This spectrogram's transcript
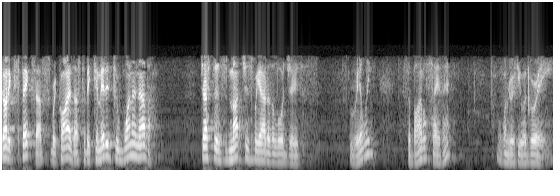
God expects us, requires us to be committed to one another just as much as we are to the Lord Jesus. Really? Does the Bible say that? I wonder if you agree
